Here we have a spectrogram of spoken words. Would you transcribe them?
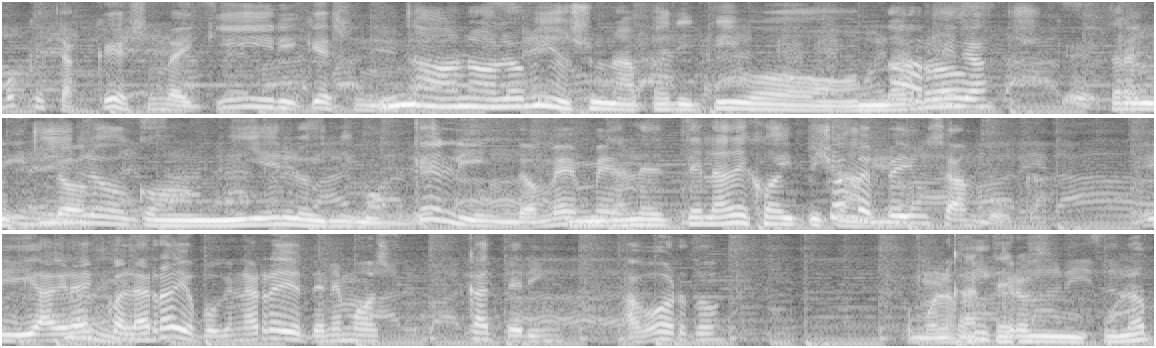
¿Vos qué estás? ¿Qué es? ¿Un daiquiri? ¿Qué es un.? No, no, lo mío es un aperitivo on the Ah, road, mira, qué- qué tranquilo, lindo. con hielo y limón. Qué lindo, me, me- Te- Te la dejo ahí Yo picando. me pedí un zambuca. Y agradezco a la radio porque en la radio tenemos catering a bordo, como los micros. Catering full up.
